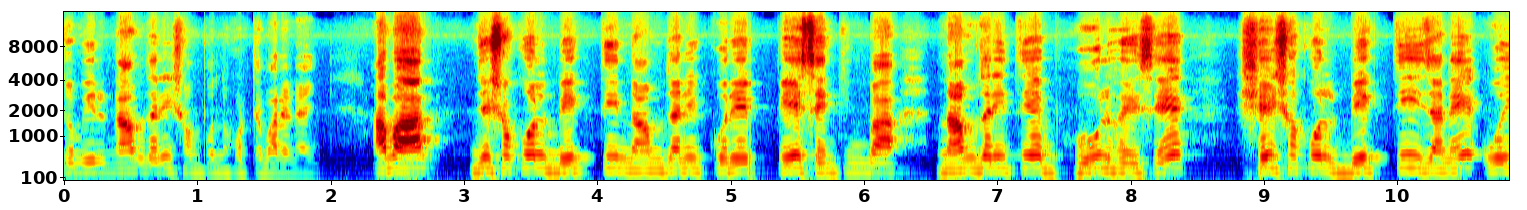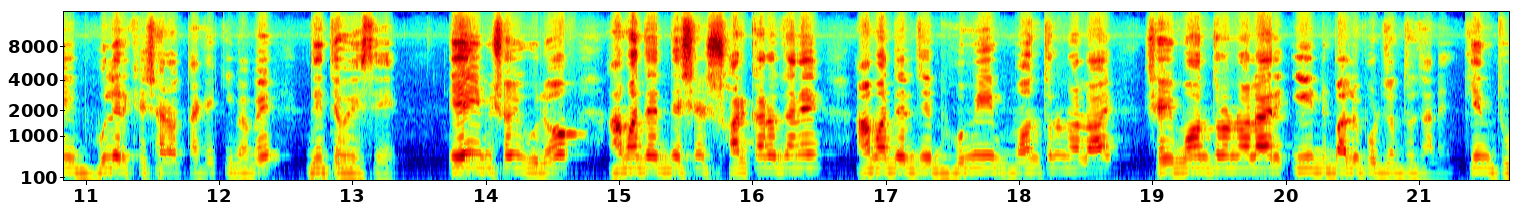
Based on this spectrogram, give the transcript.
জমির নামজারি সম্পন্ন করতে পারে নাই। আবার যে সকল ব্যক্তি নামজারি করে পেয়েছেন কিংবা নামজারিতে ভুল হয়েছে, সেই সকল ব্যক্তি জানে ওই ভুলের খেসারত তাকে কীভাবে দিতে হয়েছে। এই বিষয়গুলো আমাদের দেশের সরকারও জানে, আমাদের যে ভূমি মন্ত্রণালয়, সেই মন্ত্রণালয়ের ইট বালু পর্যন্ত জানে। কিন্তু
